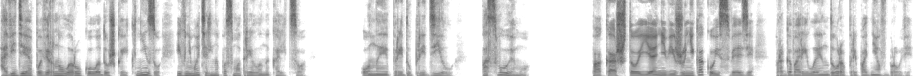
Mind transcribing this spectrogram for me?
Авидия повернула руку ладошкой к низу и внимательно посмотрела на кольцо. Он и предупредил, по-своему. «Пока что я не вижу никакой связи», — проговорила Эндора, приподняв брови.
